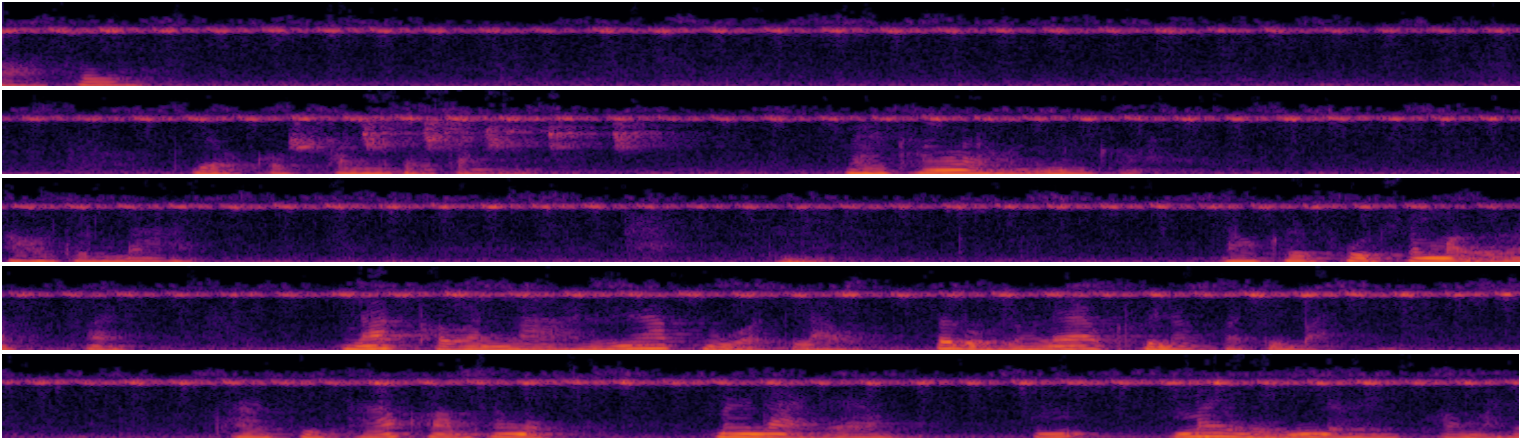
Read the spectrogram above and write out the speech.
ต่อสู้เกี่ยวกบฟันใส่กันในครั้งหลายหนมันก็ เอาจนได้เราเคยพูดเสมอว่านักภาวนานักบวชเรา สรุปลงแล้วคือนักปฏิบัติ จิตหาความสงบไม่ได้แล้ว ไม่เห็นเลยความอัศ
